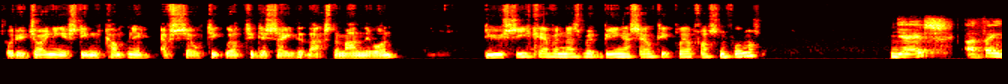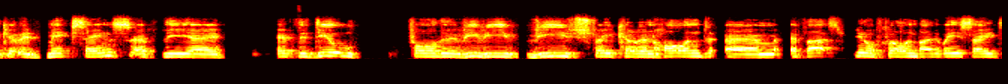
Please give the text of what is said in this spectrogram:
So they're joining a esteemed company if Celtic were to decide that that's the man they want. Do you see Kevin Nisbet being a Celtic player first and foremost? Yes, I think it would make sense if the uh, if the deal for the VVV striker in Holland, um, if that's you know fallen by the wayside,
